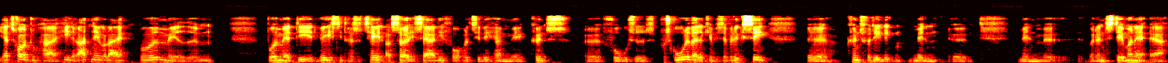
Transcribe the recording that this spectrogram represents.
Jeg tror, du har helt ret, Nikolaj, både med, øhm, både med, at det er et væsentligt resultat, og så særligt i forhold til det her med kønsfokuset. Øh, på skolevalget kan vi selvfølgelig ikke se øh, kønsfordelingen mellem, øh, mellem øh, hvordan stemmerne er,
